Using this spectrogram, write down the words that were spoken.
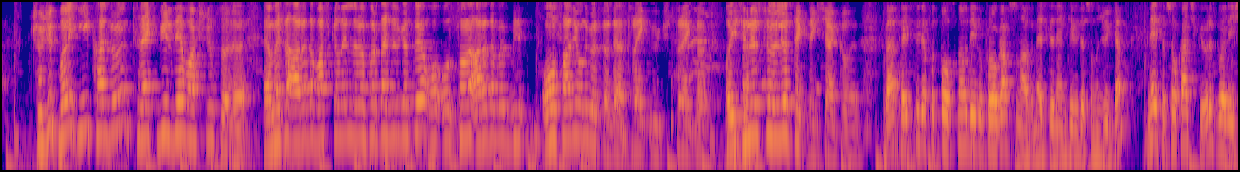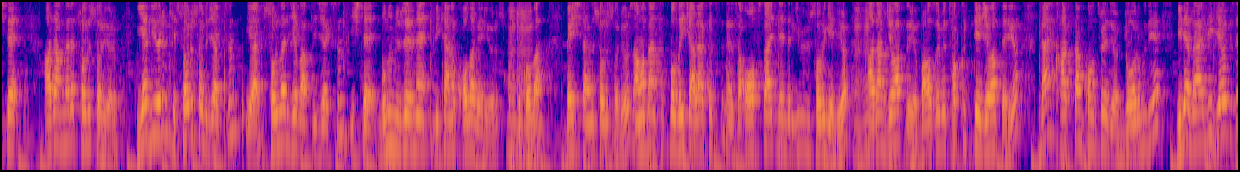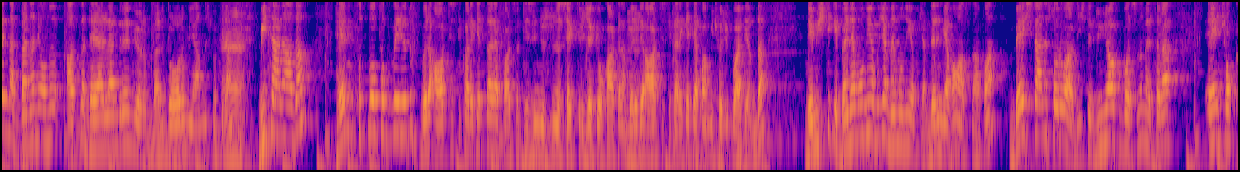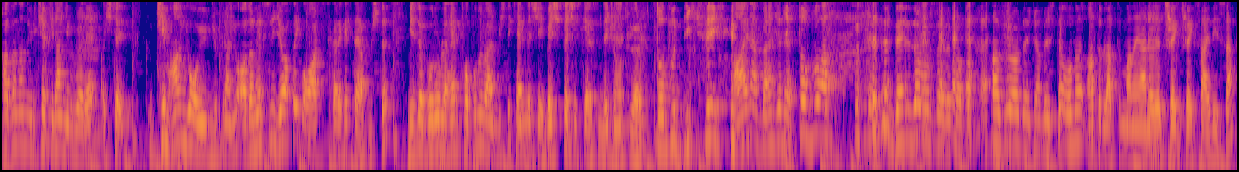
Çocuk böyle iyi kalbimin track 1 diye başlıyor söylüyor. Yani mesela arada başkalarıyla röportajları gösteriyor. O, o sonra arada böyle bir 10 saniye onu gösteriyor. Yani track 3, track 4. O isimleri söylüyor tek tek şarkıları. Ben Pepsi ile Futbol Sınavı diye bir program sunardım eskiden MTV'de sunucuyken. Neyse sokağa çıkıyoruz böyle işte adamlara soru soruyorum. Ya diyorum ki soru soracaksın ya soruları cevaplayacaksın. İşte bunun üzerine bir tane kola veriyoruz kutu kola. 5 tane soru soruyoruz ama ben futbolla hiç alakası yok. Mesela offside nedir gibi bir soru geliyor. Adam cevap veriyor. Bazıları böyle takırt diye cevap veriyor. Ben karttan kontrol ediyorum doğru mu diye. Bir de verdiği cevap üzerinden ben hani onu aslında değerlendiremiyorum. Hani doğru mu yanlış mı filan. Bir tane adam hem futbol topu veriyorduk böyle artistik hareketler yaparsa dizinin üstüne sektirecek yok arkadan böyle bir artistik hareket yapan bir çocuk vardı yanımda. Demişti ki ben hem onu yapacağım hem onu yapacağım. Dedim yapamazsın falan. 5 tane soru vardı. İşte Dünya Kupası'nı mesela en çok kazanan ülke falan gibi böyle işte kim hangi oyuncu falan. Yo, adam hepsini cevaplayıp o artistik hareket de yapmıştı. Biz de gururla hem topunu vermiştik hem de şey Beşiktaş iskelesinde hiç unutmuyorum. Topu dikseydi. Aynen bence de. Topu. Denize vursaydı topu. Hazır oradayken Beşiktaş. Onu hatırlattın bana yani öyle track track saydıysa.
